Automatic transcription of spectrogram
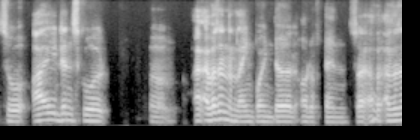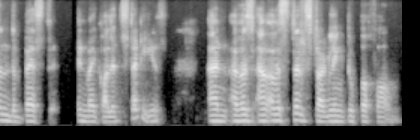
so i didn't score um, I, I, wasn't a nine pointer out of 10 so I, I wasn't the best in my college studies. And i was i was still struggling to perform.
